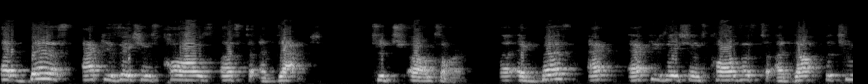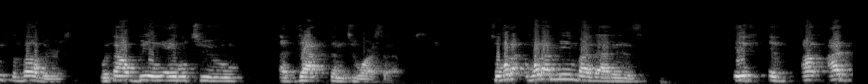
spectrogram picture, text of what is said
at best, accusations cause us to adapt to, uh, I'm sorry, at best, ac- accusations cause us to adopt the truth of others without being able to adapt them to ourselves. So what I mean by that is, if if I, I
